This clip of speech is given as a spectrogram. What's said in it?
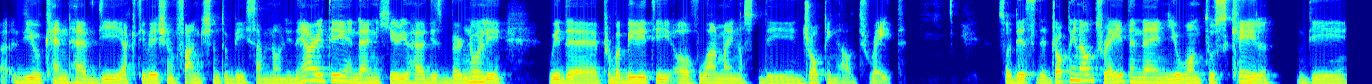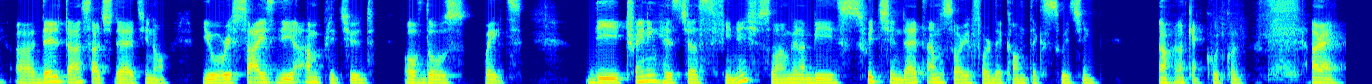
uh, you can have the activation function to be some nonlinearity and then here you have this bernoulli with the probability of 1 minus the dropping out rate. So this is the dropping out rate and then you want to scale the uh, delta such that you know you resize the amplitude of those weights. The training has just finished so i'm going to be switching that. I'm sorry for the context switching. Oh, okay, cool, cool. All right.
